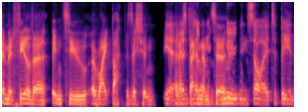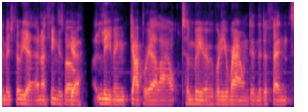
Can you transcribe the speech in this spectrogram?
a midfielder into a right back position Yeah, and expecting them to. move inside to be in the midfield. Yeah, and I think as well, Yeah. leaving Gabriel out to move everybody around in the defence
